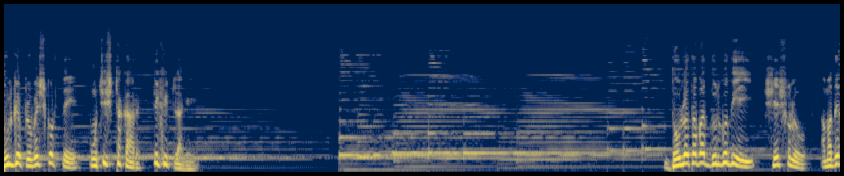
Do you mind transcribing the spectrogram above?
দুর্গে প্রবেশ করতে পঁচিশ টাকার টিকিট লাগে। দৌলতাবাদ দুর্গ দিয়েই শেষ হলো আমাদের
